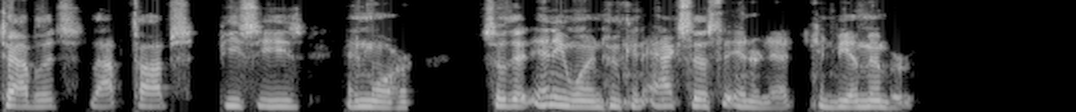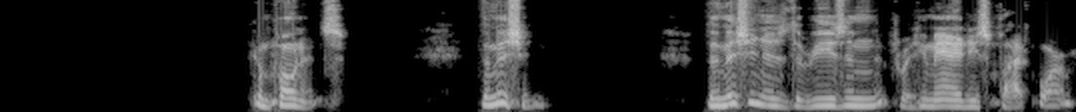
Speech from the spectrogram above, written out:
tablets, laptops, PCs, and more, so that anyone who can access the Internet can be a member. Components The mission. The mission is the reason for Humanities Platform.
